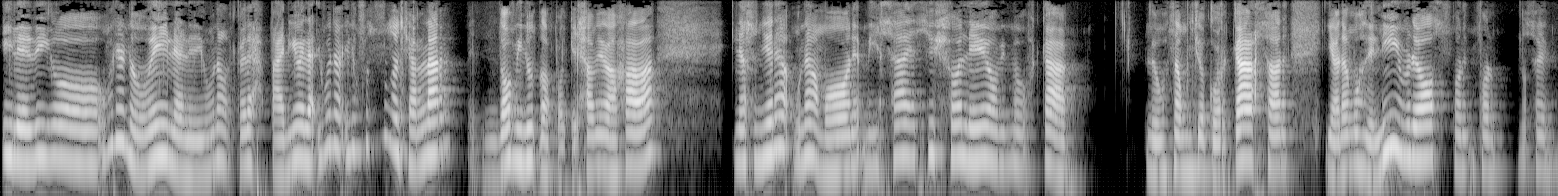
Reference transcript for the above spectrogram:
Y le digo, una novela, le digo, una autora española. Y bueno, y nos pusimos a charlar dos minutos porque ya me bajaba. Y la señora, un amor, me dice, sí, yo leo, a mí me gusta, me gusta mucho Cortázar. Y hablamos de libros, por, no sé,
